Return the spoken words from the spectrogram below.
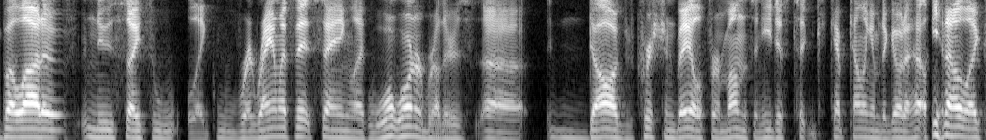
But a lot of news sites like ran with it, saying like Warner Brothers uh, dogged Christian Bale for months, and he just t- kept telling him to go to hell. You know, like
